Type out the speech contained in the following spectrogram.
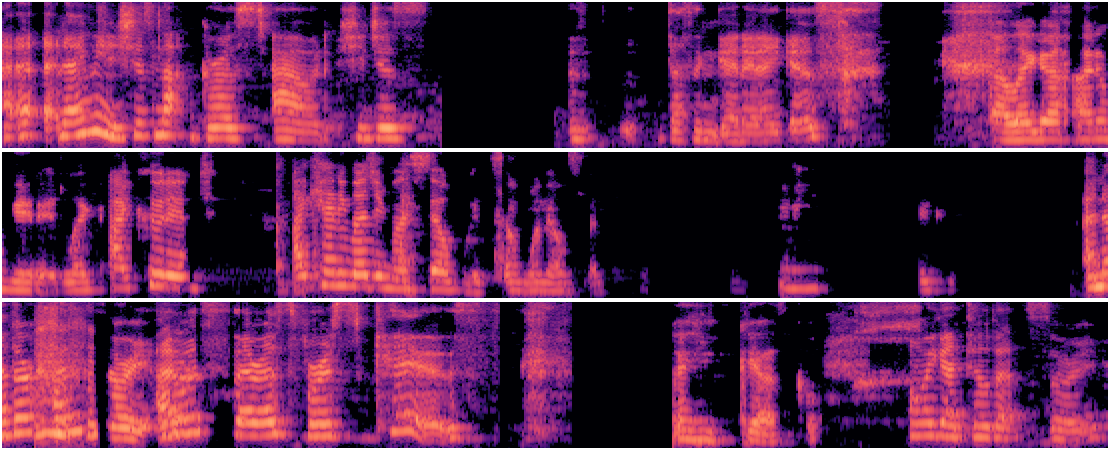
And I mean, she's not grossed out. She just uh, doesn't get it, I guess. Yeah, like I, I don't get it. Like I couldn't I can't imagine myself with someone else like me. Like, Another fun story. I was Sarah's first kiss. like, yes, cool. Oh my god, tell that story.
